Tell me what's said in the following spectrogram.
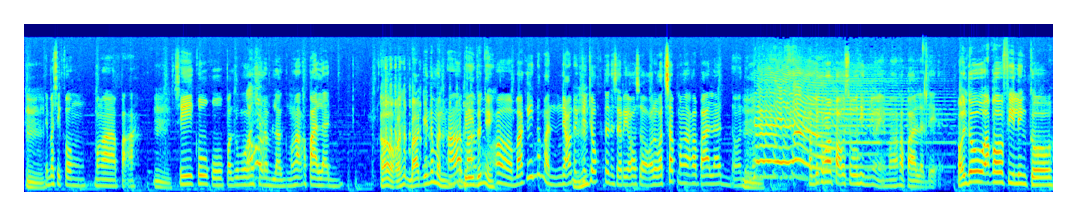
Mm. Di ba si Kong, mga paa? Mm. Si Coco, pag gumawa siya ng vlog, mga kapalad. Oo, kasi bagay naman. Ah, apelido niya eh. Oh, bagay naman. Hindi ako Mhm. nagjo-joke doon. Seryoso ako. What's up mga kapalad? Oh, di ba? Sabi ko nga pausuhin nyo eh, mga kapalad eh. Although ako feeling ko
